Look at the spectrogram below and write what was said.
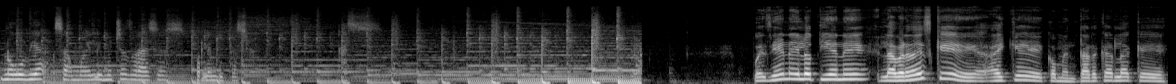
Nubia, Samuel, y muchas gracias por la invitación. Pues bien, ahí lo tiene. La verdad es que hay que comentar, Carla, que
